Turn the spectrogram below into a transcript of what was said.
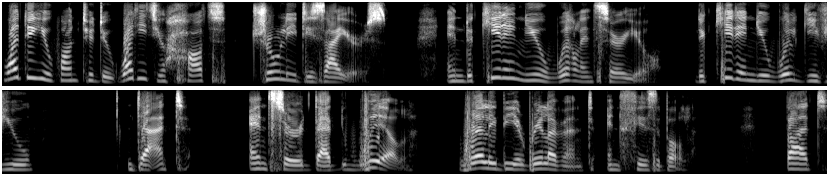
What do you want to do? What is your heart's truly desires? And the kid in you will answer you. The kid in you will give you that answer that will really be relevant and feasible. But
